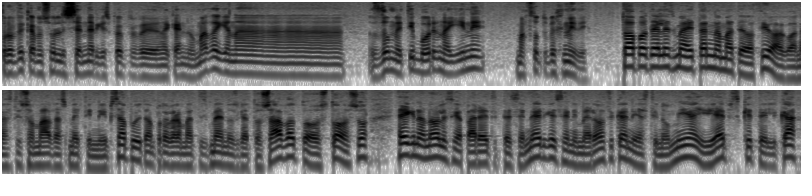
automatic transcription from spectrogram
προβήκαμε σε όλες τις ενέργειες που έπρεπε να κάνει η ομάδα για να δούμε τι μπορεί να γίνει με αυτό το παιχνίδι. Το αποτέλεσμα ήταν να ματαιωθεί ο αγώνας της ομάδας με την ύψα που ήταν προγραμματισμένος για το Σάββατο. Ωστόσο, έγιναν όλες οι απαραίτητες ενέργειες, ενημερώθηκαν η αστυνομία, η ΕΠΣ και τελικά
